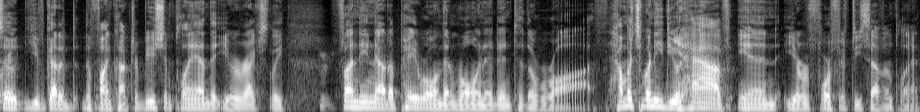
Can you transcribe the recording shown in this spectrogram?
so you've got a defined contribution plan that you're actually funding out of payroll and then rolling it into the Roth. How much money do you have in your 457 plan?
